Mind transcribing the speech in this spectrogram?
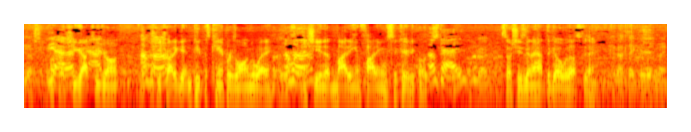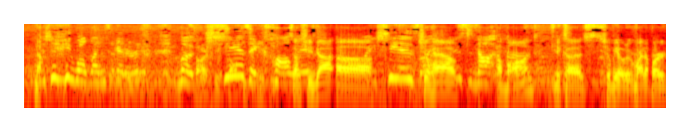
Yes. Yeah, Okay. She that's got too drunk. Uh-huh. She tried to get in people's campers along the way, Uh-huh. and she ended up biting and fighting with security guards. Okay. Okay. So she's gonna have to go with us today. Can I take her with me? No. She won't let us get her. Look, Sorry, she she is salty in college. So she's got uh, Like, she is. she'll like, have this is not a her. bond because she'll be able to right up our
